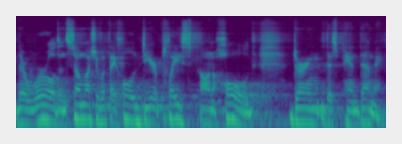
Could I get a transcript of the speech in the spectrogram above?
their world and so much of what they hold dear placed on hold during this pandemic.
